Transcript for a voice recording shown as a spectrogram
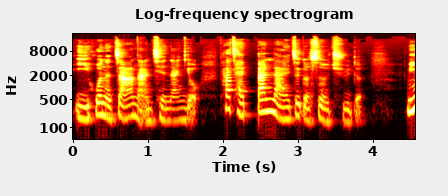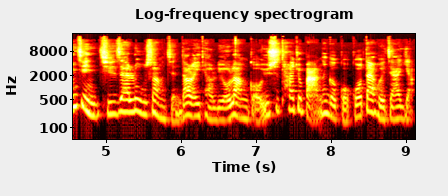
已婚的渣男前男友，他才搬来这个社区的。民警其实，在路上捡到了一条流浪狗，于是他就把那个狗狗带回家养。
